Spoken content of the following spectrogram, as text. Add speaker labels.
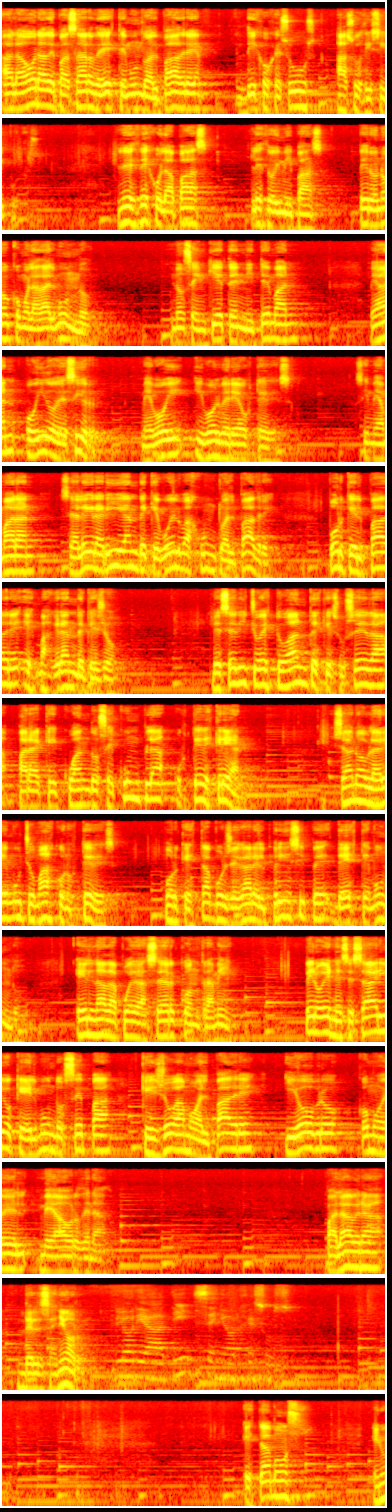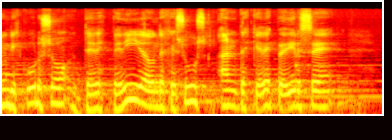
Speaker 1: A la hora de pasar de este mundo al Padre, dijo Jesús a sus discípulos, Les dejo la paz, les doy mi paz, pero no como la da el mundo. No se inquieten ni teman. Me han oído decir, me voy y volveré a ustedes. Si me amaran, se alegrarían de que vuelva junto al Padre, porque el Padre es más grande que yo les he dicho esto antes que suceda para que cuando se cumpla ustedes crean. Ya no hablaré mucho más con ustedes, porque está por llegar el príncipe de este mundo. Él nada puede hacer contra mí. Pero es necesario que el mundo sepa que yo amo al Padre y obro como Él me ha ordenado. Palabra del Señor.
Speaker 2: Gloria a ti, Señor Jesús.
Speaker 1: Estamos en un discurso de despedida donde Jesús, antes que despedirse,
